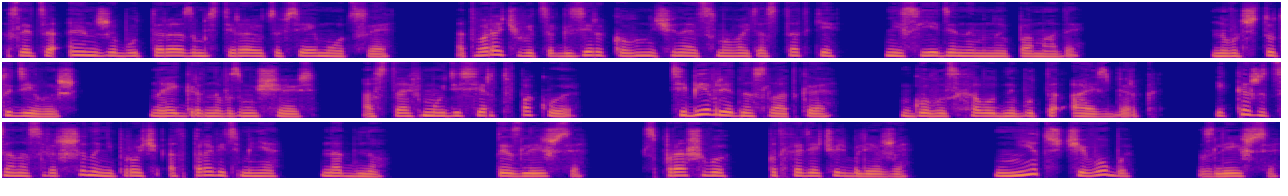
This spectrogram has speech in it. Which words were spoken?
С лица Энджи будто разом стираются все эмоции. Отворачивается к зеркалу, начинает смывать остатки несъеденной мной помады. Ну вот что ты делаешь? Наигранно возмущаюсь. Оставь мой десерт в покое. Тебе вредно сладкое. Голос холодный, будто айсберг. И кажется, она совершенно не прочь отправить меня на дно. Ты злишься? Спрашиваю, подходя чуть ближе. Нет, с чего бы? Злишься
